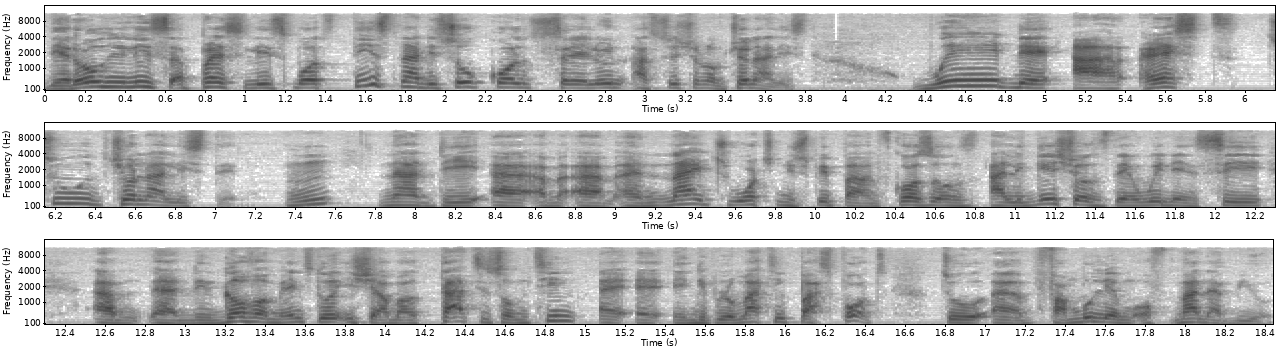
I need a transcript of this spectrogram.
They don't release a press release, but this now the so-called Sierra Leone Association of Journalists, where they arrest two journalists then. Hmm? Now the uh, um, um, uh, Night Watch newspaper, and of course, on allegations then when they say um, uh, the government don't issue about 30 something uh, uh, diplomatic passport to uh, of Maada Bio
